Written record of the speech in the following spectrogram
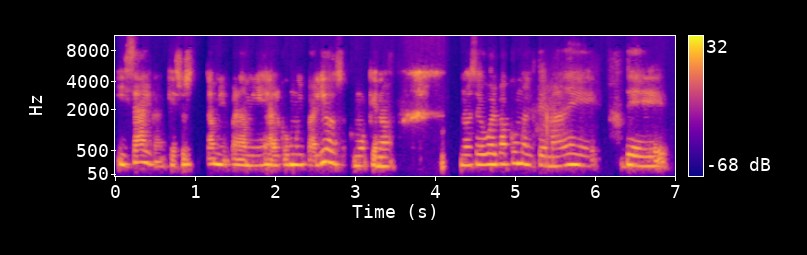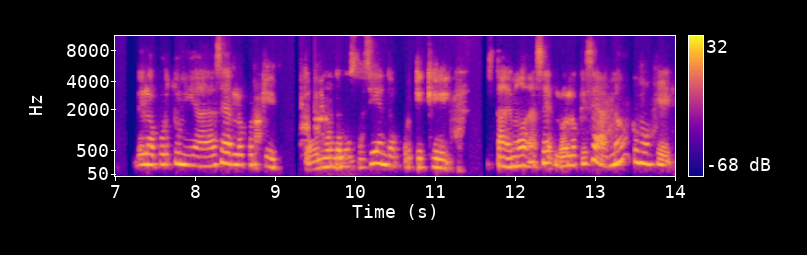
y salgan, que eso es también para mí algo muy valioso, como que no, no se vuelva como el tema de, de de la oportunidad de hacerlo porque todo el mundo lo está haciendo, porque que está de moda hacerlo, lo que sea, ¿no? Como que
